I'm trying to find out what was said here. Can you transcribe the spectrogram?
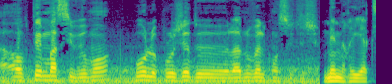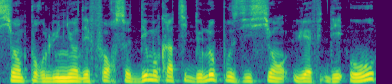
a opté massivement pour le projet de la nouvelle constitution. Même réaction pour l'Union des forces démocratiques de l'opposition UFDO,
